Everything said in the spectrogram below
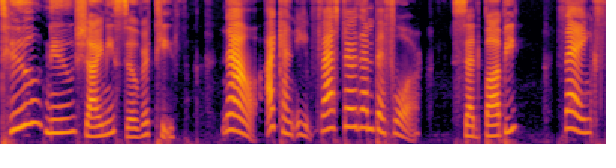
two new shiny silver teeth. Now I can eat faster than before, said Bobby. Thanks.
